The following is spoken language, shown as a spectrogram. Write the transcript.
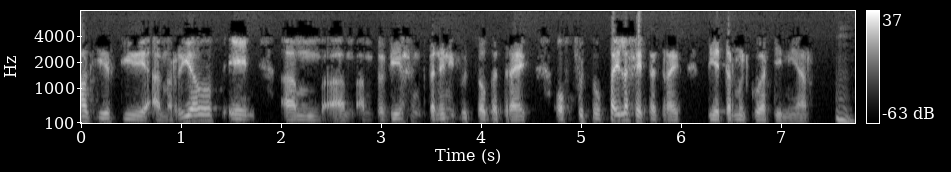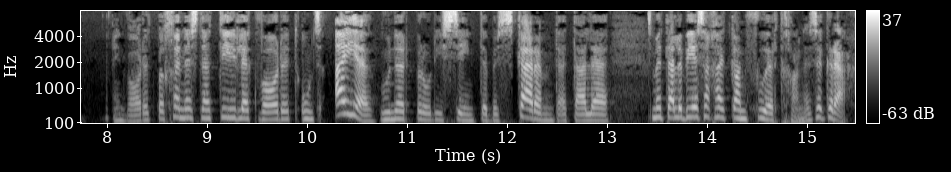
al hierdie um, reëls en um, um, um, bewegings binne die voedselbedryf of voedselveiligheidsbedryf beter moet koördineer. Mm. En waar dit begin is natuurlik waar dit ons eie hoenderprodusente beskerm dat hulle met hulle besigheid kan voortgaan. Is ek reg?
